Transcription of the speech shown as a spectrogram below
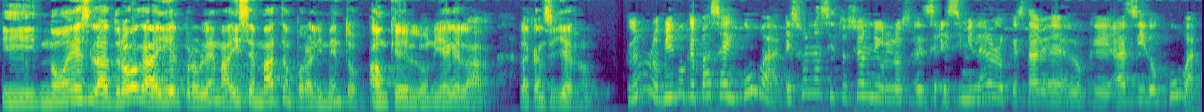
y no es la droga ahí el problema, ahí se matan por alimento, aunque lo niegue la, la canciller, ¿no? Claro, lo mismo que pasa en Cuba. Es una situación similar a lo que está, a lo que ha sido Cuba.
